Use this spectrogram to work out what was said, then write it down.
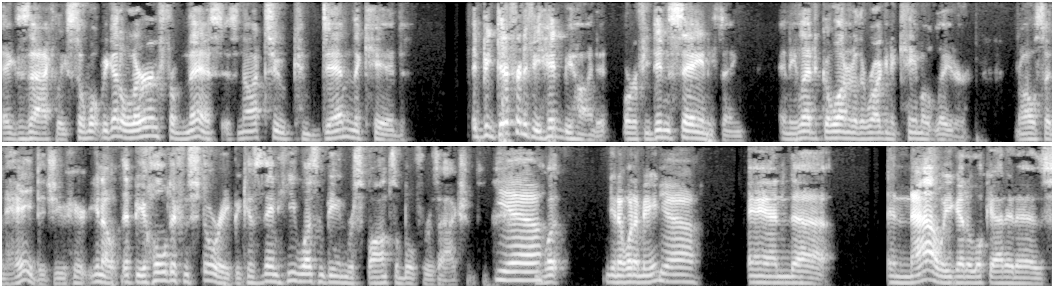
Exactly, exactly. So what we got to learn from this is not to condemn the kid. It'd be different if he hid behind it, or if he didn't say anything and he let it go under the rug and it came out later all of a sudden, hey, did you hear? You know, that'd be a whole different story because then he wasn't being responsible for his actions. Yeah. What you know what I mean? Yeah. And uh and now you got to look at it as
